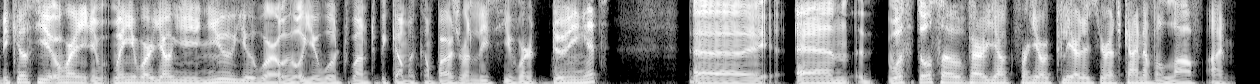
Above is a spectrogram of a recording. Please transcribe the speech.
because you already when you were young, you knew you were you would want to become a composer. At least you were doing it. Uh, and was it also very young for you clear that you had kind of a love? I'm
